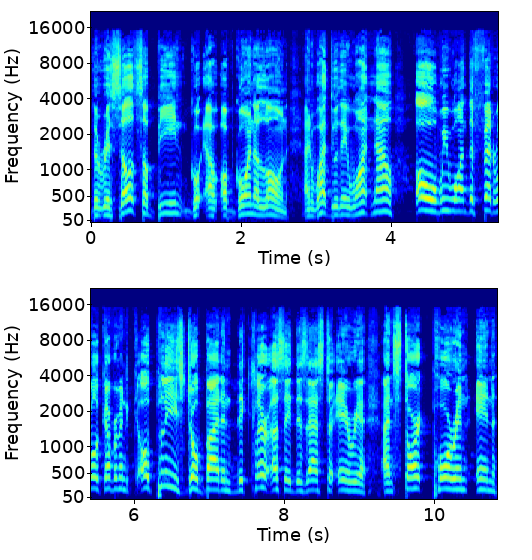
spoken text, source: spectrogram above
the results of being go, of of going alone, and what do they want now? Oh, we want the federal government. Oh, please, Joe Biden, declare us a disaster area and start pouring in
